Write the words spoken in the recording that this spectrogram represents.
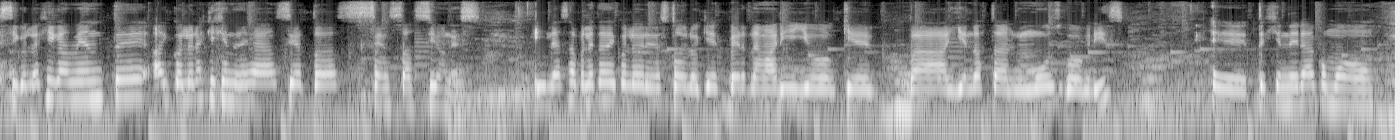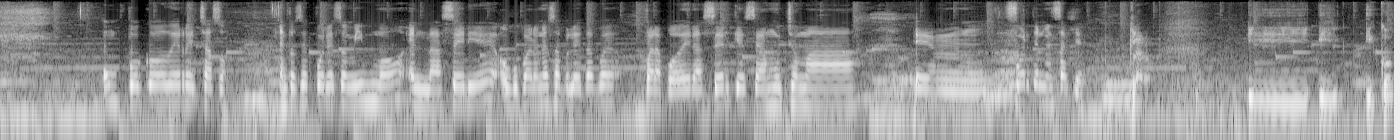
psicológicamente hay colores que generan ciertas sensaciones. Y esa paleta de colores, todo lo que es verde, amarillo, que va yendo hasta el musgo gris, eh, te genera como un poco de rechazo. Entonces por eso mismo en la serie ocuparon esa paleta pues, para poder hacer que sea mucho más em, fuerte el mensaje. Claro. Y, y, y, co-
